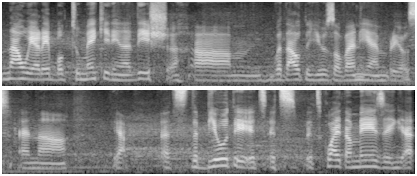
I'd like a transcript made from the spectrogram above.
now we are able to make it in a dish um, without the use of any embryos. And uh, yeah, that's the beauty. It's it's it's quite amazing. Uh,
